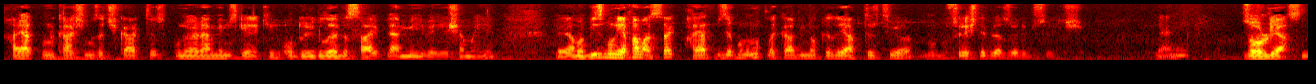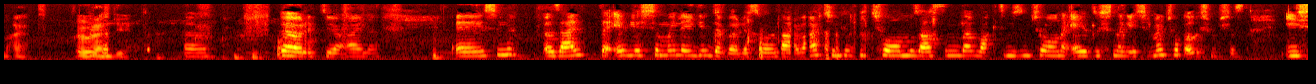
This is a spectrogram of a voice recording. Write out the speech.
hayat bunu karşımıza çıkartır. Bunu öğrenmemiz gerekir. O duyguları da sahiplenmeyi ve yaşamayı. E, ama biz bunu yapamazsak hayat bize bunu mutlaka bir noktada yaptırtıyor. Bu, bu süreçte biraz öyle bir süreç. Yani zorluyor aslında hayat. Öğren diye. Evet. Ve öğretiyor aynen. Ee, şimdi özellikle ev yaşamıyla ilgili de böyle sorular var. Çünkü birçoğumuz aslında vaktimizin çoğunu ev dışına geçirmeye çok alışmışız. İş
